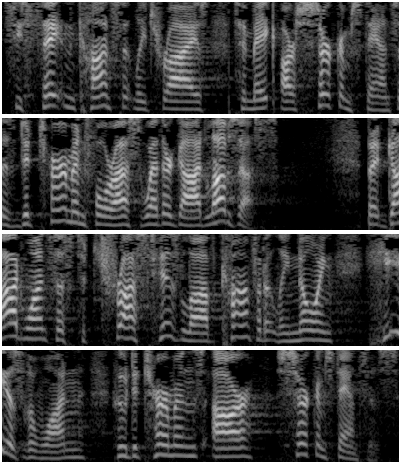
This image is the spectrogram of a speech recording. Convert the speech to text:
See, Satan constantly tries to make our circumstances determine for us whether God loves us. But God wants us to trust His love confidently, knowing He is the one who determines our circumstances.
